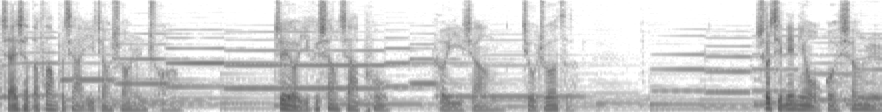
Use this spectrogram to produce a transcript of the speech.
窄小的放不下一张双人床，只有一个上下铺和一张旧桌子。说起那年我过生日，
